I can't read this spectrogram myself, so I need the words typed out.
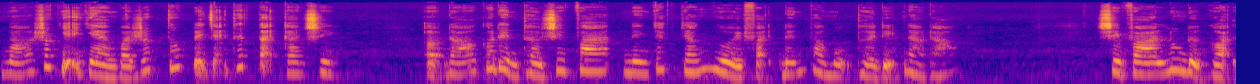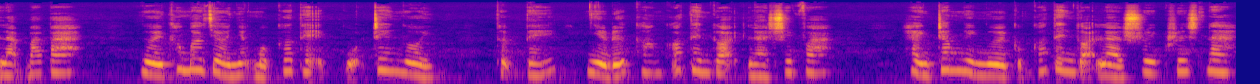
nó rất dễ dàng và rất tốt để giải thích tại kanshi ở đó có đền thờ Shiva nên chắc chắn người phải đến vào một thời điểm nào đó. Shiva luôn được gọi là Baba. Người không bao giờ nhận một cơ thể của riêng người. Thực tế, nhiều đứa con có tên gọi là Shiva. Hàng trăm nghìn người cũng có tên gọi là Sri Krishna.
